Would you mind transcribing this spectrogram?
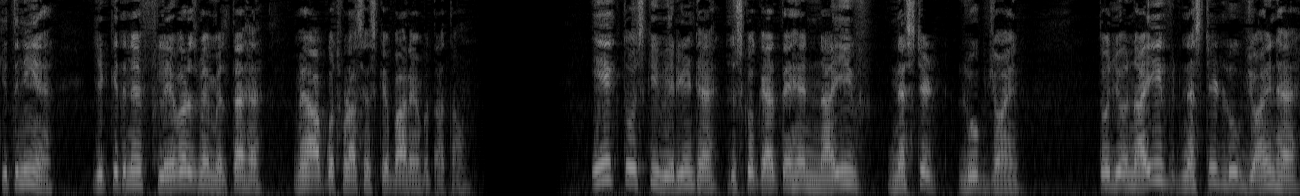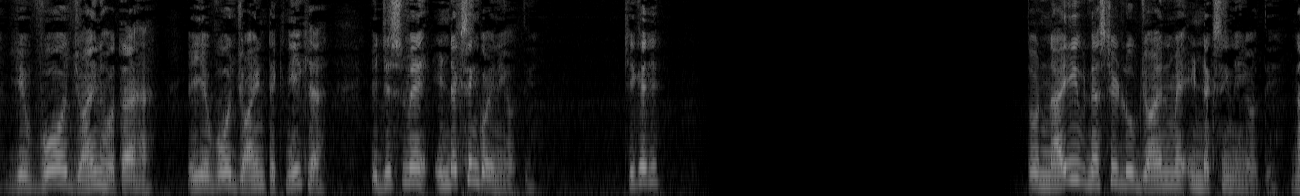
کتنی ہیں؟ یہ کتنے فلیورز میں ملتا ہے؟ میں آپ کو تھوڑا سا اس کے بارے میں بتاتا ہوں۔ ایک تو اس کی ویریئنٹ ہے، جس کو کہتے ہیں نائیو نیسٹڈ لوپ جوائن تو جو نائیو نیسٹڈ لوپ جوائن ہے، یہ وہ جوائن ہوتا ہے، یہ وہ جوائن ٹیکنیک ہے کہ جس میں انڈیکسنگ کوئی نہیں ہوتی۔ ٹھیک ہے جی؟ تو نائیو نیسٹڈ لوپ جوائن میں انڈیکسنگ نہیں ہوتی. نہ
